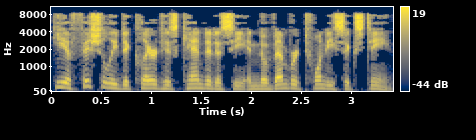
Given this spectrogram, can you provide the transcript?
He officially declared his candidacy in November 2016.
